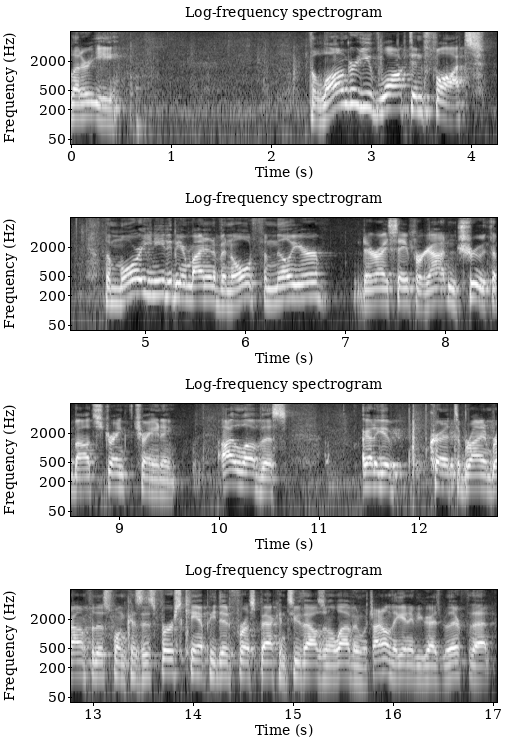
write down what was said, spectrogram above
Letter E. The longer you've walked and fought, the more you need to be reminded of an old familiar dare I say, forgotten truth about strength training. I love this. I got to give credit to Brian Brown for this one because his first camp he did for us back in 2011, which I don't think any of you guys were there for that.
